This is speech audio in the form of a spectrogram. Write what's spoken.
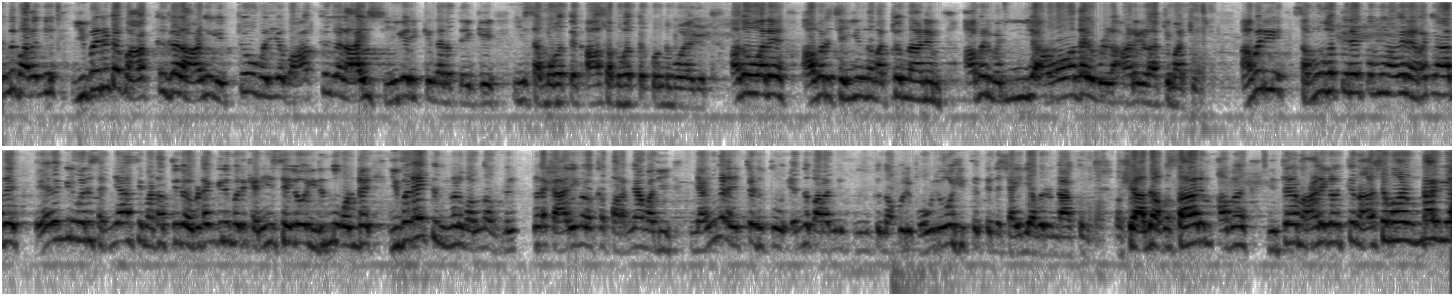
എന്ന് പറഞ്ഞ് ഇവരുടെ വാക്കുകളാണ് ഏറ്റവും വലിയ വാക്കുകളായി സ്വീകരിക്കുന്നിടത്തേക്ക് ഈ സമൂഹത്തെ ആ സമൂഹത്തെ കൊണ്ടുപോയത്. അതുപോലെ അവർ ചെയ്യുന്ന മറ്റൊന്നാണ് അവർ വലിയ ആദരവുള്ള ആളുകളാക്കി മാറ്റും അവർ സമൂഹത്തിലേക്കൊന്നും അങ്ങനെ ഇറങ്ങാതെ ഏതെങ്കിലും ഒരു സന്യാസി മഠത്തിലോ എവിടെങ്കിലും ഒരു കനീസയിലോ ഇരുന്നു കൊണ്ട് ഇവിടേക്ക് നിങ്ങൾ വന്ന നിങ്ങളുടെ കാര്യങ്ങളൊക്കെ പറഞ്ഞാൽ മതി. ഞങ്ങൾ ഏറ്റെടുത്തു എന്ന് പറഞ്ഞു നിൽക്കുന്ന ഒരു പൗരോഹിത്യത്തിന്റെ ശൈലി അവരുണ്ടാക്കും. പക്ഷെ അത് അവസാനം അവർ ഇത്തരം ആളുകൾക്ക് നാശമാണ് ഉണ്ടാകുക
